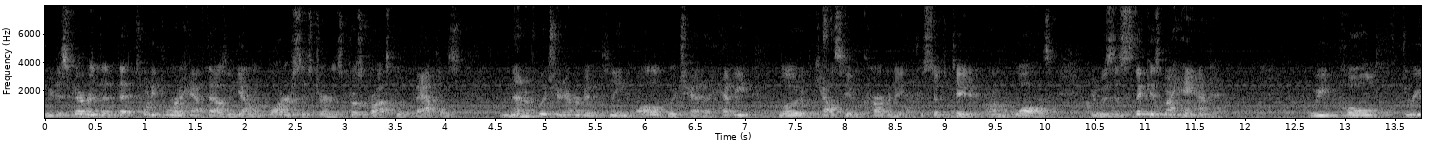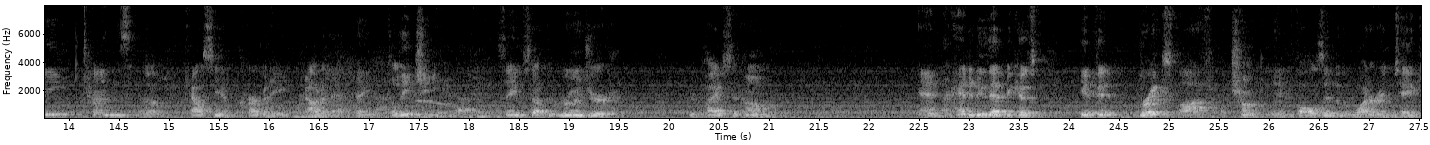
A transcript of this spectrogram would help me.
we discovered that that 24 and a half thousand gallon water cistern is crisscrossed with baffles, none of which had ever been cleaned, all of which had a heavy load of calcium carbonate precipitated on the walls. It was as thick as my hand. We pulled three tons of calcium carbonate out of that thing, caliche, same stuff that ruins your, your pipes at home. And I had to do that because if it breaks off a chunk and falls into the water intake,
